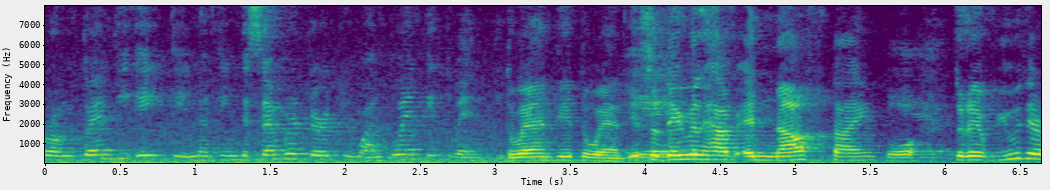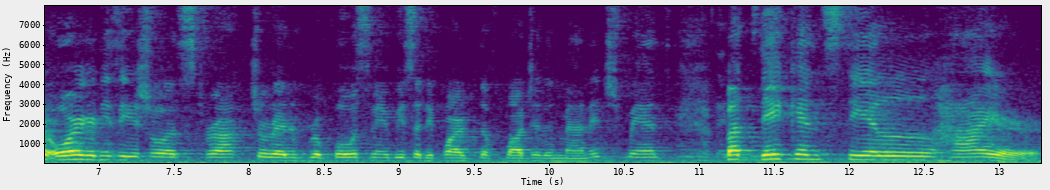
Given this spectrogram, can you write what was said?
from 2018, naging December 31, 2020. 2020. So Yes. they will have enough time po Yes. to review their organizational structure and propose maybe sa Department of Budget and Management, And but they can still hire.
